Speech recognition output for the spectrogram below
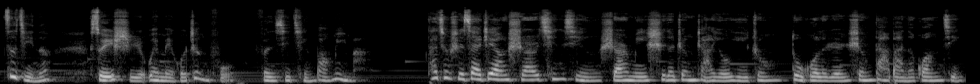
自己呢，随时为美国政府分析情报密码。他就是在这样时而清醒、时而迷失的挣扎游移中度过了人生大半的光景，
